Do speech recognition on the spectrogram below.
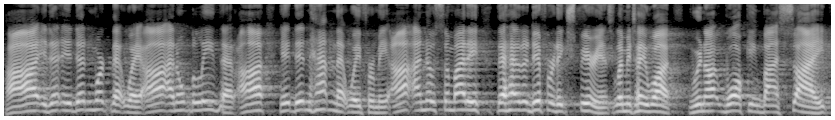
Ah, it, it doesn't work that way. Ah, I don't believe that. Ah, it didn't happen that way for me. Ah, I know somebody that had a different experience. Let me tell you what, we're not walking by sight,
